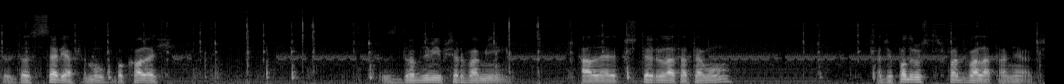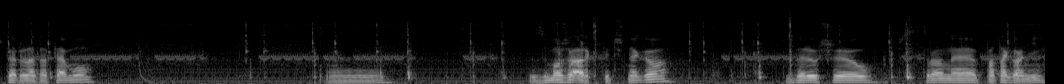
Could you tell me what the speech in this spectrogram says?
To, to jest seria filmów, bo koleś z drobnymi przerwami, ale 4 lata temu, znaczy podróż trwa 2 lata, nie? 4 lata temu yy, z Morza Arktycznego wyruszył w stronę Patagonii,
